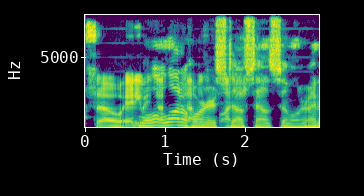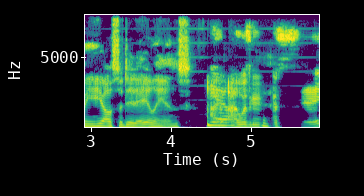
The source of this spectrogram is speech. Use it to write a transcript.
So anyway, well, that, a lot of Horner stuff sounds similar. I mean, he also did Aliens. Yeah. I, I was going to say,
